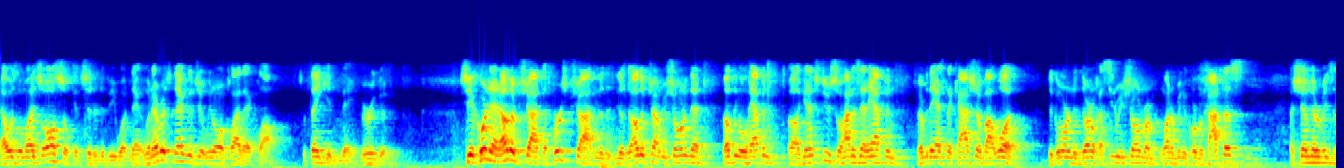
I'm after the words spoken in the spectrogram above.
That was Lamaisa also considered to be what? Ne- whenever it's negligent, we don't apply that cloud. So thank you, Nate. Very good. See, according to that other shot, the first shot, you know, the, you know, the other shot we showed him that nothing will happen uh, against you. So how does that happen? Remember they asked the kasha about what? The Gemara in the Durham Chassidim Rishon want to bring a korban chatas. Hashem never brings the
